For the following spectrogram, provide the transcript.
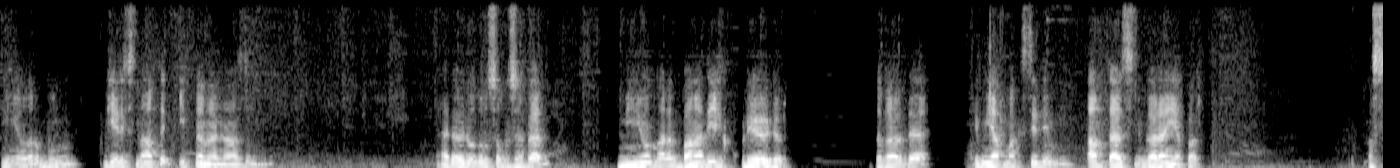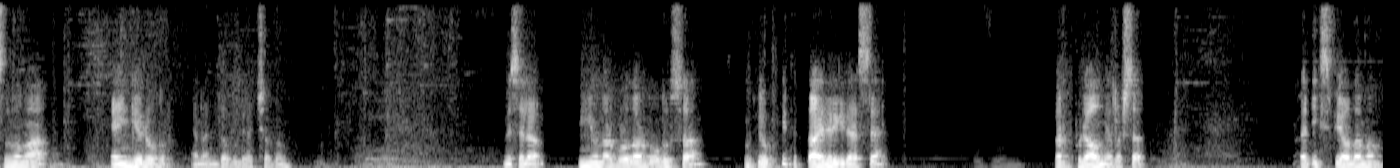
Minyonları bunun gerisini artık itmemen lazım. Eğer öyle olursa bu sefer minyonlar bana değil kuleye ölür. Bu sefer de benim yapmak istediğim tam tersini Garen yapar. Asılmama engel olur. Hemen W açalım. Mesela minyonlar buralarda olursa sıkıntı yok. Bir tık daha ileri giderse sefer kule almaya başlar. Ben XP alamam.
